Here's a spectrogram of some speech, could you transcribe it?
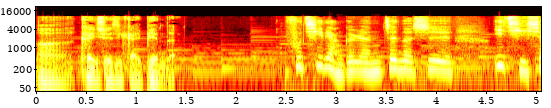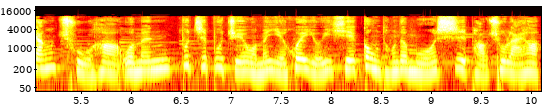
呃可以学习改变的。夫妻两个人真的是一起相处哈，我们不知不觉我们也会有一些共同的模式跑出来哈。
